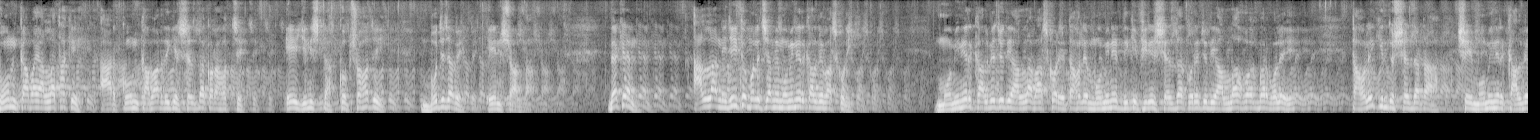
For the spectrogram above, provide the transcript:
কোন কাবায় আল্লাহ থাকে আর কোন কাবার দিকে সেজদা করা হচ্ছে? এই জিনিসটা খুব সহজেই বুঝে যাবে ইনশাল্লাহ দেখেন, আল্লাহ নিজেই তো বলেছে, আমি মমিনের কালবে বাস করি। মমিনের কালবে যদি আল্লাহ বাস করে, তাহলে মমিনের দিকে ফিরে সেজদা করে যদি আল্লাহ আকবার বলে তাহলে কিন্তু সেজদাটা সেই মমিনের কালবে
